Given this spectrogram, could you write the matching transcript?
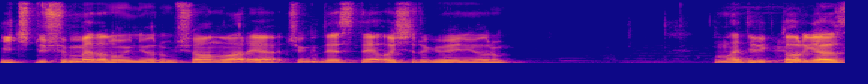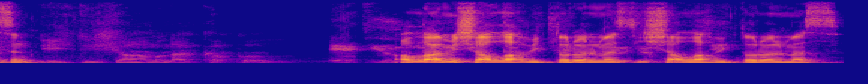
Hiç düşünmeden oynuyorum şu an var ya. Çünkü desteğe aşırı güveniyorum. Ama hadi Victor gelsin. Allah'ım inşallah Victor ölmez. İnşallah Victor ölmez.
